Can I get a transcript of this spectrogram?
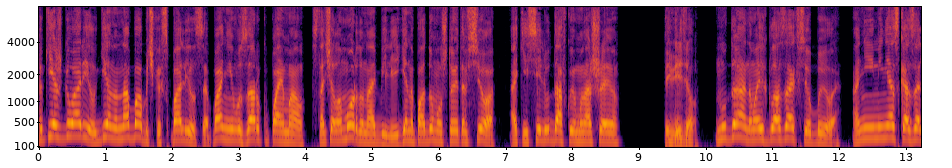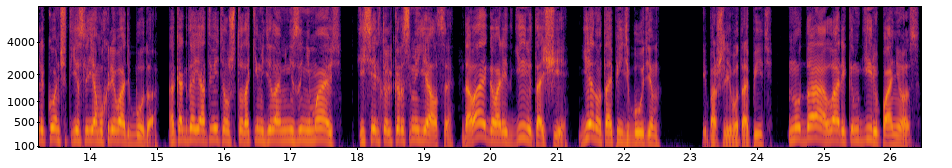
«Так я ж говорил, Гена на бабочках спалился, пани его за руку поймал. Сначала морду набили, и Гена подумал, что это все, а кисель удавку ему на шею». «Ты видел?» «Ну да, на моих глазах все было. Они и меня сказали кончат, если я мухлевать буду. А когда я ответил, что такими делами не занимаюсь, Кисель только рассмеялся. «Давай, — говорит, — гирю тащи, Гену топить будем». «И пошли его топить?» «Ну да, Ларик им гирю понес».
